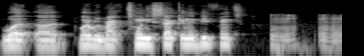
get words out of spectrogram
what uh what are we ranked twenty second in defense. Mm hmm Mm hmm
